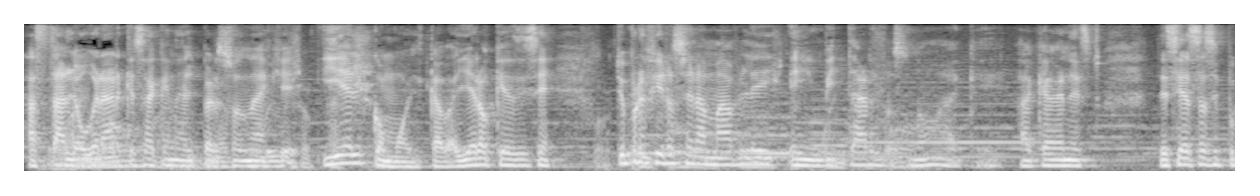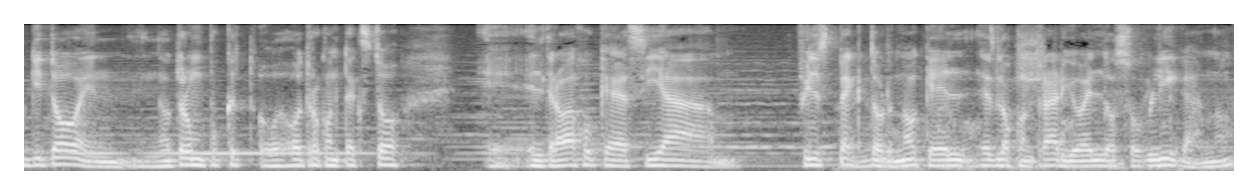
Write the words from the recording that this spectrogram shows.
hasta lograr que saquen el personaje. Y él, como el caballero que es, dice, yo prefiero ser amable e invitarlos, ¿no? A que, a que hagan esto. Decías hace poquito, en, en otro, un poco, otro contexto, eh, el trabajo que hacía Phil Spector, ¿no? Que él es lo contrario, él los obliga, ¿no?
